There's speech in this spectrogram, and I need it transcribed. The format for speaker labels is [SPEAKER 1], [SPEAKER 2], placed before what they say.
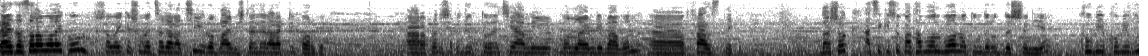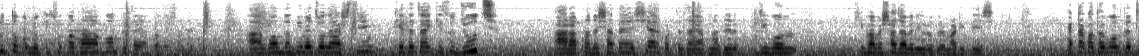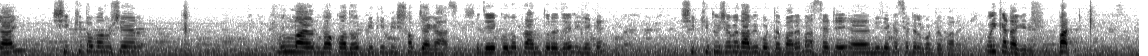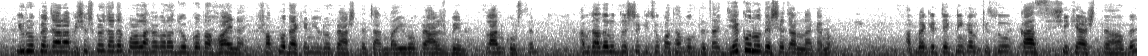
[SPEAKER 1] Guys আসসালামু আলাইকুম। সবাইকে শুভেচ্ছা জানাচ্ছি ইউরোপ লাইফ স্টাইলের আর একটি পর্বে। আর আপনাদের সাথে যুক্ত হয়েছে আমি মোল্লা এমডি বাবুল ফ্রান্স থেকে। দর্শক, আজকে কিছু কথা বলব নতুনদের উদ্দেশ্য নিয়ে। খুবই খুবই গুরুত্বপূর্ণ কিছু কথা বলতে চাই আপনাদের সাথে। আর বন্ধের দিনে চলে আসছি। খেতে চাই কিছু জুচ আর আপনাদের সাথে শেয়ার করতে চাই আপনাদের জীবন কীভাবে সাজাবেন ইউরোপের মাটিতে এসে। একটা কথা বলতে চাই শিক্ষিত মানুষের মূল্যায়ন বা কদর পৃথিবীর সব জায়গা আছে। সে যে কোনো প্রান্তরে যায় নিজেকে শিক্ষিত হিসেবে দাবি করতে পারে বা সেটে নিজেকে সেটেল করতে পারে। ওই ক্যাটাগরিতে বাট ইউরোপে যারা, বিশেষ করে যাদের পড়ালেখা করার যোগ্যতা হয় নাই, স্বপ্ন দেখেন ইউরোপে আসতে চান বা ইউরোপে আসবেন প্ল্যান করছেন, আমি তাদের উদ্দেশ্যে কিছু কথা বলতে চাই। যে কোনো দেশে যান না কেন আপনাকে টেকনিক্যাল কিছু কাজ শিখে আসতে হবে।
